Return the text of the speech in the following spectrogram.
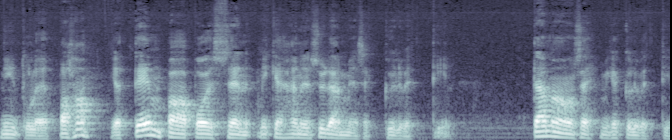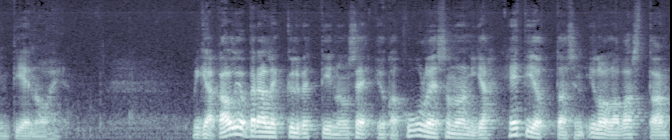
niin tulee paha ja tempaa pois sen, mikä hänen sydämensä kylvettiin. Tämä on se, mikä kylvettiin tien oheen. Mikä kallioperälle kylvettiin on se, joka kuulee sanan ja heti ottaa sen ilolla vastaan,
